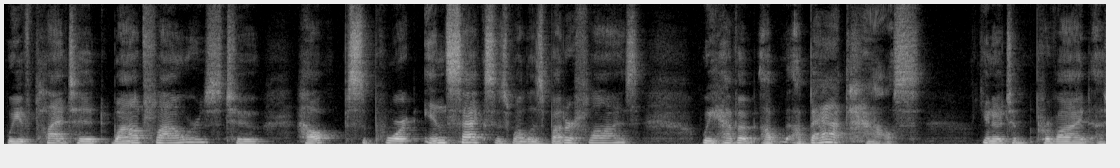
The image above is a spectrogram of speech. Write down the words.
We have planted wildflowers to help support insects as well as butterflies. We have a, a, a bat house you know, to provide a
